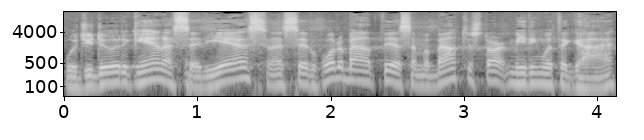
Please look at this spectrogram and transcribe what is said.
Would you do it again? I said, Yes. And I said, What about this? I'm about to start meeting with a guy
